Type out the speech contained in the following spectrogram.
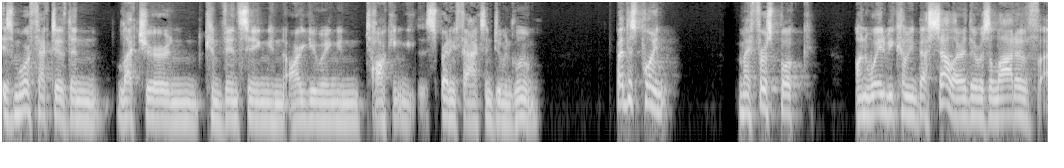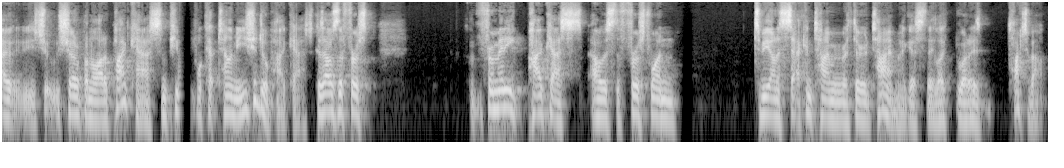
is more effective than lecture and convincing and arguing and talking, spreading facts and doom and gloom. By this point, my first book on the way to becoming bestseller, there was a lot of, I showed up on a lot of podcasts and people kept telling me, you should do a podcast. Because I was the first, for many podcasts, I was the first one to be on a second time or a third time. I guess they liked what I talked about.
